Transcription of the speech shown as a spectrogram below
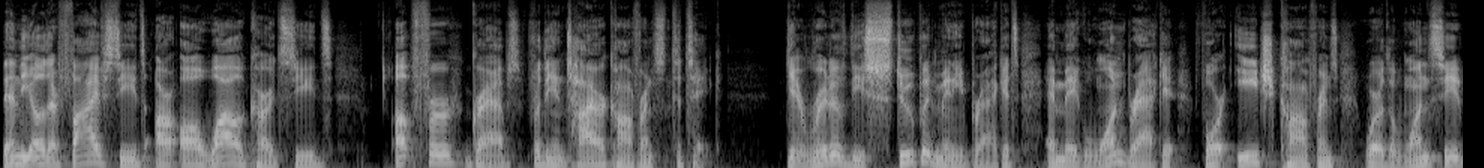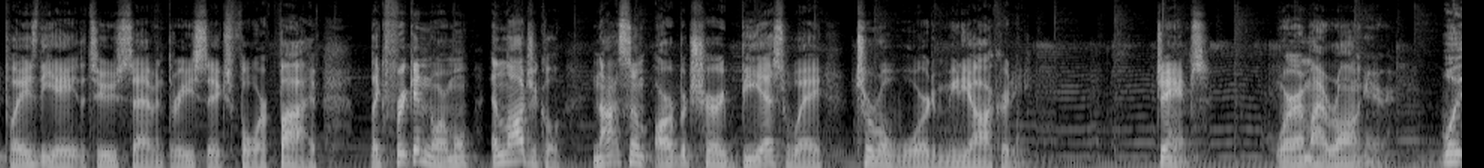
Then the other five seeds are all wildcard seeds up for grabs for the entire conference to take. Get rid of these stupid mini brackets and make one bracket for each conference where the one seed plays the eight, the two, seven, three, six, four, five. Like freaking normal and logical, not some arbitrary BS way to reward mediocrity. James, where am I wrong here? Well,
